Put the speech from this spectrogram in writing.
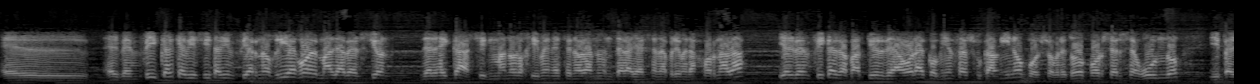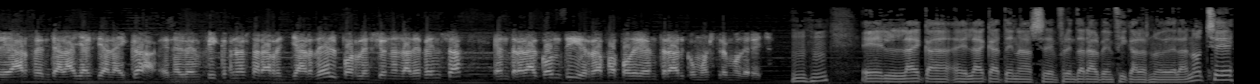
el, el Benfica que visita el infierno griego, el mal de aversión del ECA sin Manolo Jiménez en ante el en la primera jornada y el Benfica que a partir de ahora comienza su camino, pues sobre todo por ser segundo y pelear frente al Ajax y al ECA. En el Benfica no estará Jardel por lesión en la defensa entrará Conti y Rafa podría entrar como extremo derecho. El AEK, Atenas se enfrentará al Benfica a las 9 de la noche.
